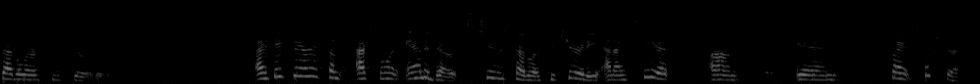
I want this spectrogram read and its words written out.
settler futurity. I think there are some excellent antidotes to settler futurity, and I see it um, in science fiction.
